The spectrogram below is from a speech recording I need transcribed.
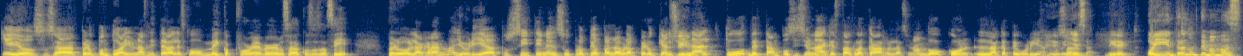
Chaos, o sea, pero pon tú, hay unas literales como Makeup Forever, o sea, cosas así pero la gran mayoría, pues sí tienen su propia palabra, pero que al final tú, de tan posicionada que estás, la acabas relacionando con la categoría. de belleza. directo. Oye, entrando a un tema más,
